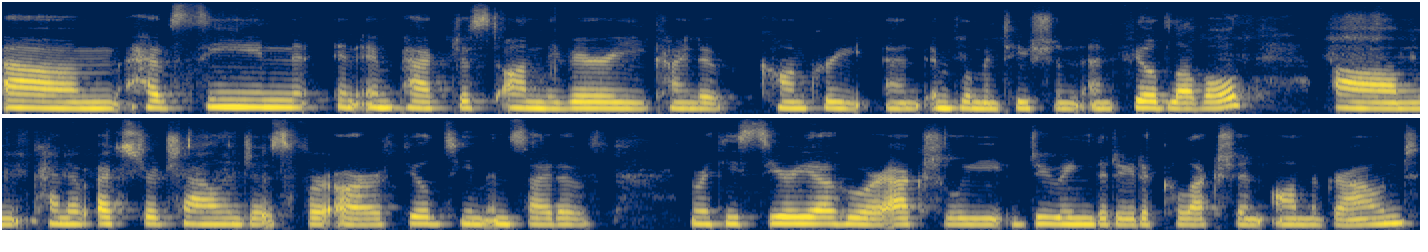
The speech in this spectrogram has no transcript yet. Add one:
um, have seen an impact just on the very kind of concrete and implementation and field level, um, kind of extra challenges for our field team inside of Northeast Syria who are actually doing the data collection on the ground.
